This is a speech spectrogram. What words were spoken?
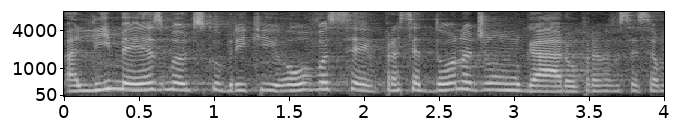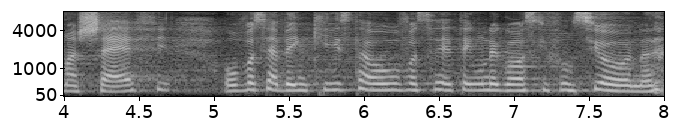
ali mesmo eu descobri que ou você, para ser dona de um lugar, ou para você ser uma chefe, ou você é benquista, ou você tem um negócio que funciona.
